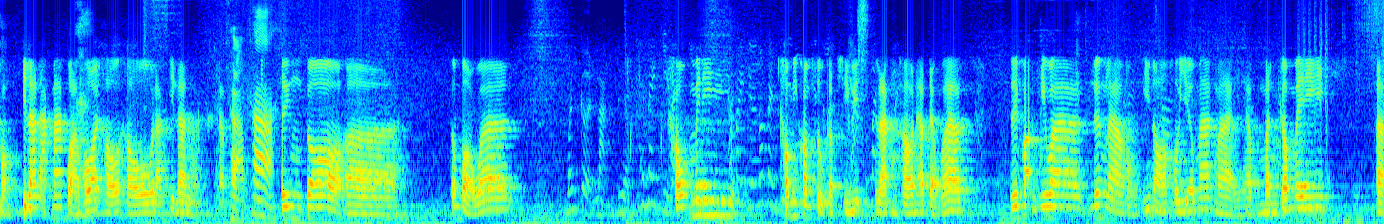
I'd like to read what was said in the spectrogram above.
ของพี่น่ารักมากกว่า เพราะว่าเขาเขารักพี่น่ารักครับ ครับค่ะ ซึ่งก็เอ่อต้องบอกว่าเขาไม่ได้เขามีความสุขกับชีวิตรักของเขานะครับ แต่ว่าด้วยความที่ว่าเรื่องราวของพี่น้องเขาเยอะมากมายครับ มันก็ไม่ เอ่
